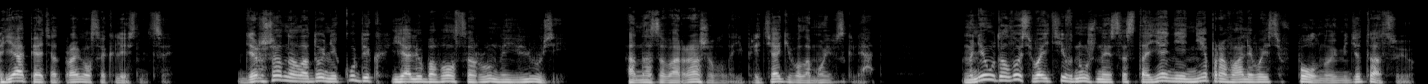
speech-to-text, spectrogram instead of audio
Я опять отправился к лестнице. Держа на ладони кубик, я любовался рунной иллюзией. Она завораживала и притягивала мой взгляд. Мне удалось войти в нужное состояние, не проваливаясь в полную медитацию,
